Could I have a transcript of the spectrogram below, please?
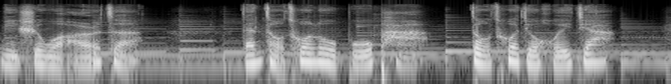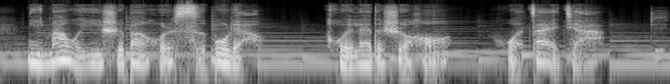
你是我儿子，咱走错路不怕，走错就回家。你妈我一时半会儿死不了，回来的时候我在家。滴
